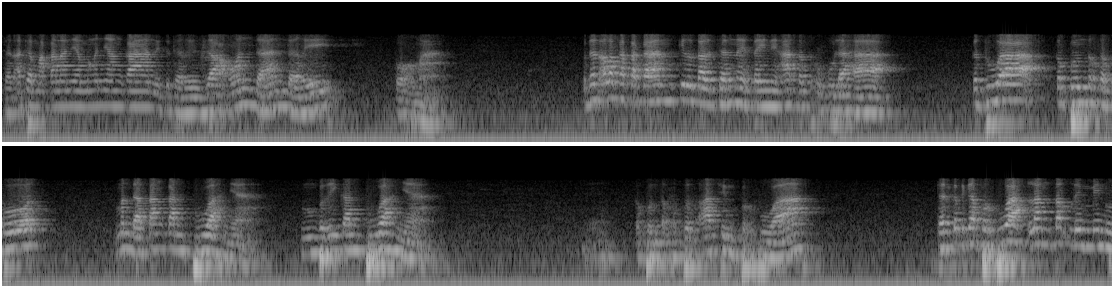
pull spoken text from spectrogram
dan ada makanan yang mengenyangkan itu dari zaun dan dari kurma. Kemudian Allah katakan kiltal jannata ini atas ukulaha. Kedua kebun tersebut mendatangkan buahnya, memberikan buahnya. Kebun tersebut rajin berbuah dan ketika berbuah lam tablim minhu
